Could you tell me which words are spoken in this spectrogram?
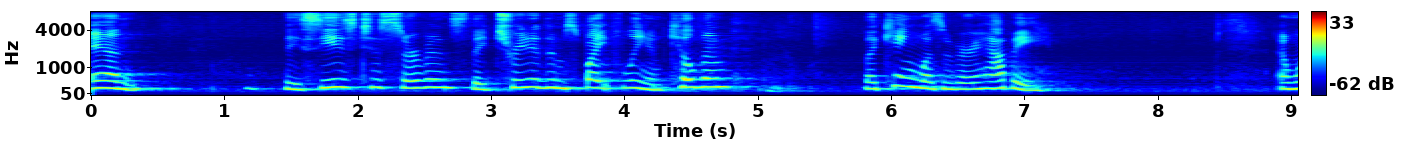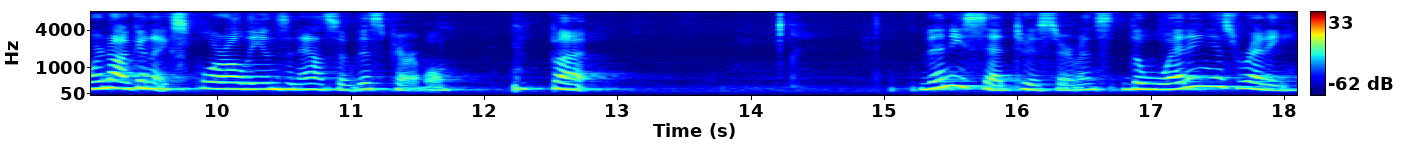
And they seized his servants, they treated them spitefully and killed them. The king wasn't very happy. And we're not going to explore all the ins and outs of this parable. But then he said to his servants, The wedding is ready,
